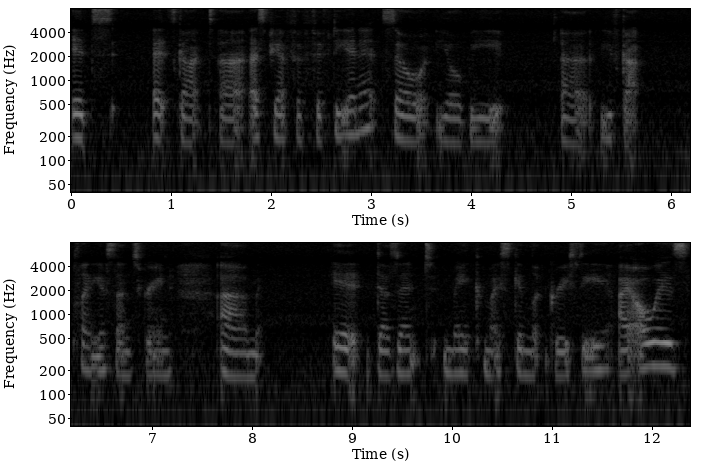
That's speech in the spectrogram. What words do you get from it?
it's it's got uh, SPF of 50 in it, so you'll be uh, you've got plenty of sunscreen. Um, it doesn't make my skin look greasy. I always,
